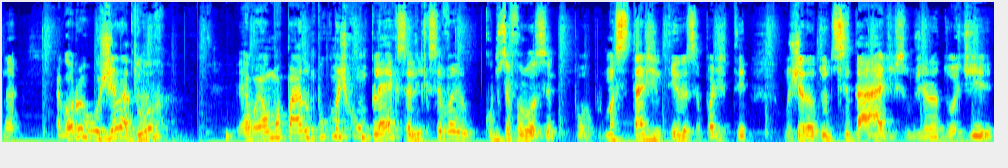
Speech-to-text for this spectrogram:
né? Agora, o gerador é, é uma parada um pouco mais complexa ali que você vai, como você falou, você, pô, uma cidade inteira, você pode ter um gerador de cidades, um gerador de,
